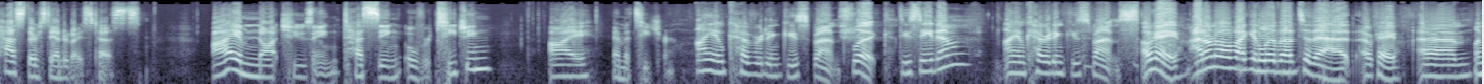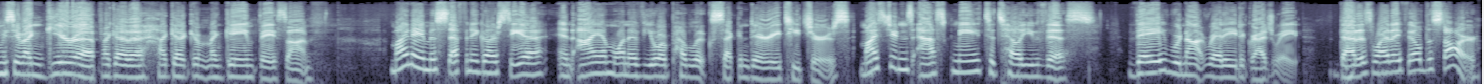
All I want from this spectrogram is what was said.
passed their standardized tests. I am not choosing testing over teaching. I am a teacher. I am covered in goosebumps. Look, do you see them? I am covered in goosebumps. Okay, I don't know if I can live up to that. Okay, um, let me see if I can gear up. I gotta, I gotta get my game face on. My name is Stephanie Garcia, and I am one of your public secondary teachers. My students asked me to tell you this. They were not ready to graduate. That is why they failed the STAAR.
